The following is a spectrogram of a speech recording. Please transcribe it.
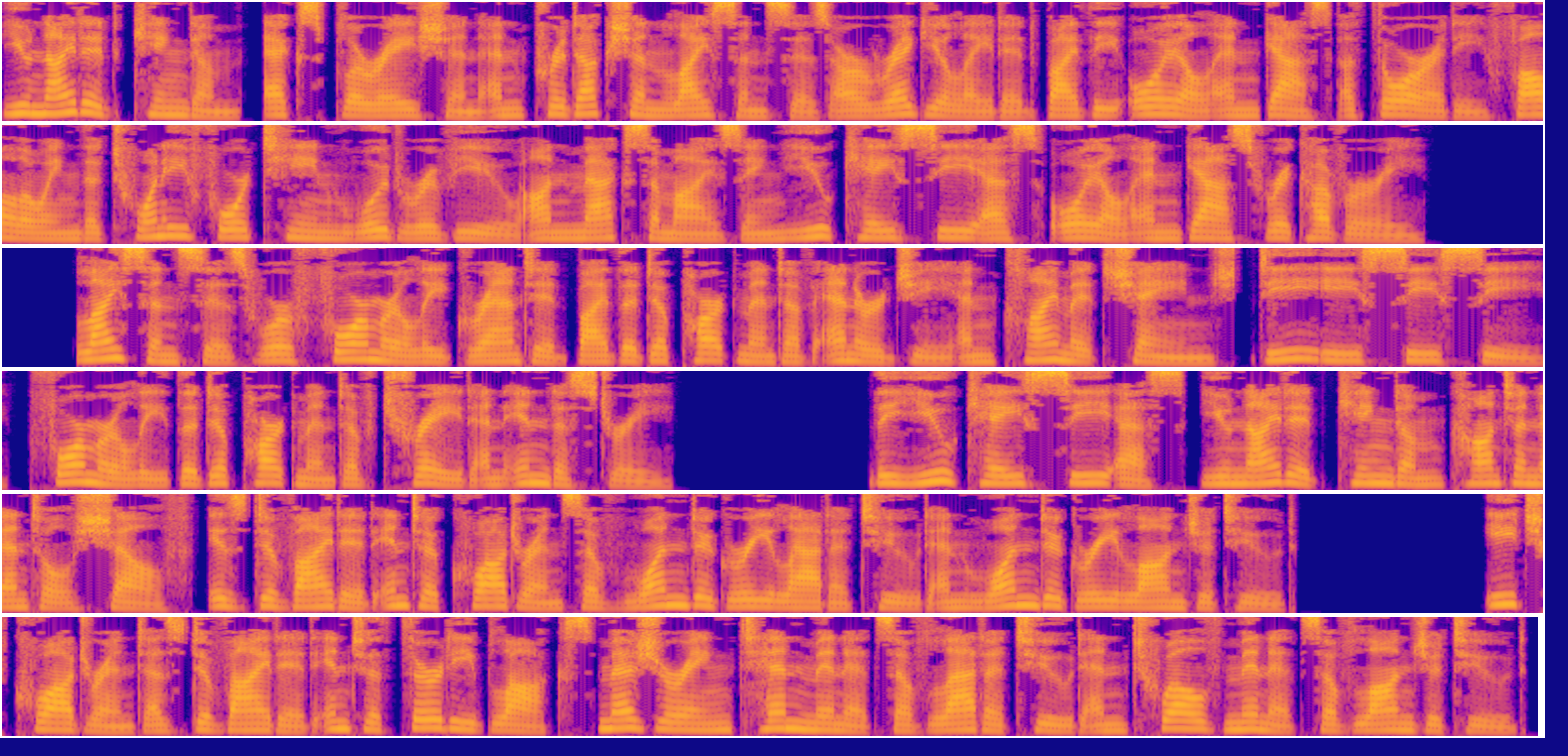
United Kingdom – Exploration and production licenses are regulated by the Oil and Gas Authority following the 2014 Wood Review on maximising UKCS oil and gas recovery. Licenses were formerly granted by the Department of Energy and Climate Change DECC, formerly the Department of Trade and Industry. The UKCS United Kingdom continental shelf is divided into quadrants of 1 degree latitude and 1 degree longitude. Each quadrant is divided into 30 blocks measuring 10 minutes of latitude and 12 minutes of longitude.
